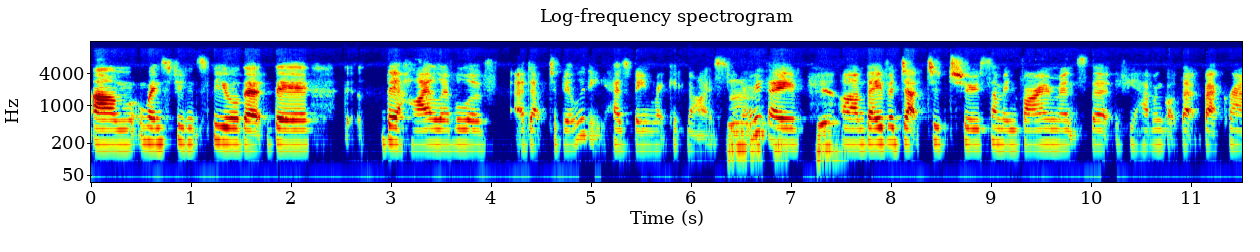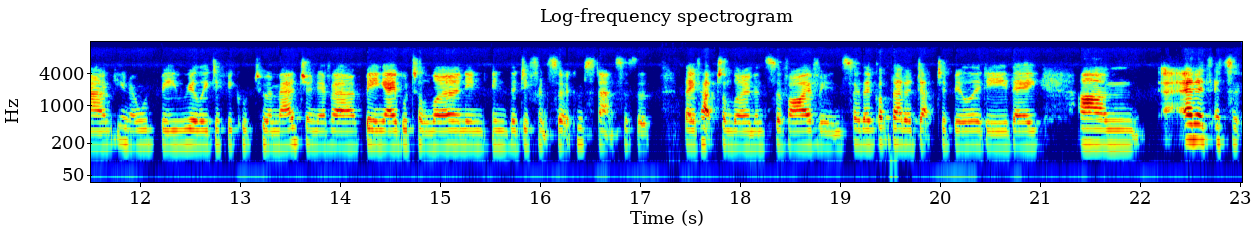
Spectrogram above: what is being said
um, when students feel that their their high level of adaptability has been recognized you know mm. they've yeah. um, they've adapted to some environments that if you haven't got that background you know would be really difficult to imagine ever being able to learn in in the different circumstances that they've had to learn and survive in so they've got that adaptability they um, and it's it's a,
